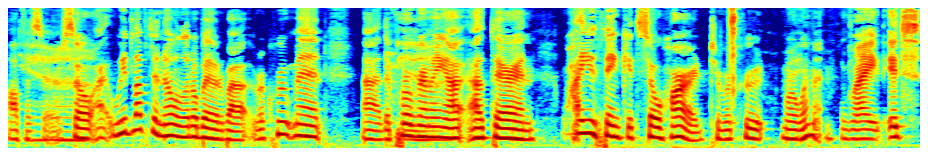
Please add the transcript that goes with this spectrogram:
officers. So I, we'd love to know a little bit about recruitment, uh, the programming out, out there, and why you think it's so hard to recruit more women. Right. It's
